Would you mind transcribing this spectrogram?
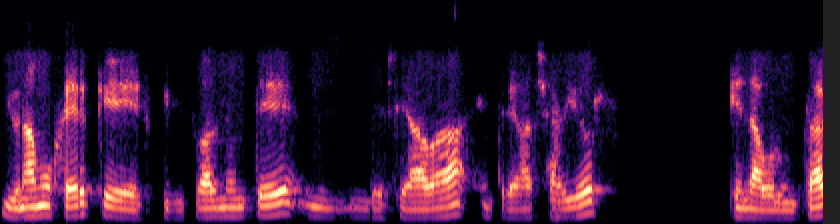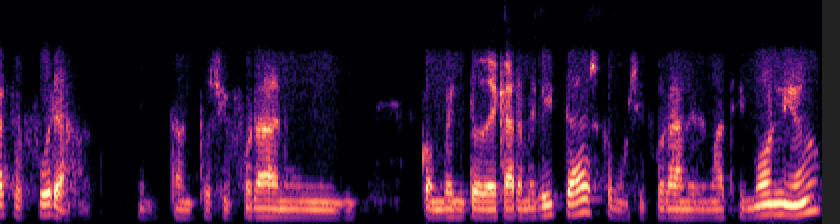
y una mujer que espiritualmente mm, deseaba entregarse a Dios en la voluntad que fuera, tanto si fuera en un convento de carmelitas como si fuera en el matrimonio,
